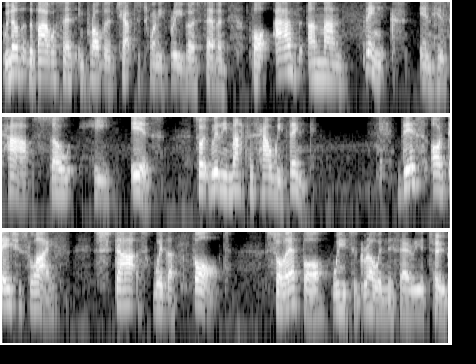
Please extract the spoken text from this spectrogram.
We know that the Bible says in Proverbs chapter 23, verse 7 For as a man thinks in his heart, so he is. So it really matters how we think. This audacious life starts with a thought. So therefore, we need to grow in this area too.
